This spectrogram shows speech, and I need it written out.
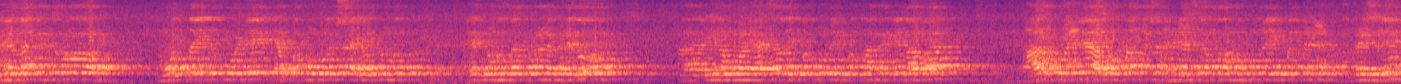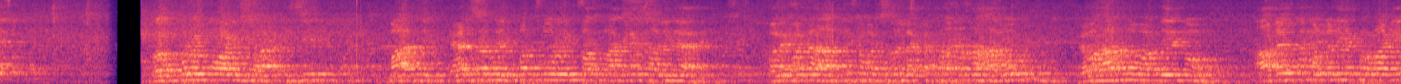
ಇವೆಲ್ಲ ಖರ್ಚುಗಳು ಮೂವತ್ತೈದು ಕೋಟಿ ಎಪ್ಪತ್ಮೂರು ಲಕ್ಷ ಐವತ್ತೊಂಬತ್ತು. ಐವತ್ತೊಂಬತ್ತು ಸಾವಿರಗಳನ್ನ ಕಳೆದು ಈ ಸಾವಿರದ ಇಪ್ಪತ್ಮೂರು, ಇಪ್ಪತ್ನಾಲ್ಕಕ್ಕೆ ಲಾಭ ಆರು ಕೋಟಿ ಮಾರ್ಚ್ ಸಾವಿರದ ಇಪ್ಪತ್ನಾಲ್ಕನೇ ಸಾಲಿನ ಕೊನೆಗೊಂಡ ಆರ್ಥಿಕ ವರ್ಷದ ಲೆಕ್ಕಪತ್ರದ ಹಾಗೂ ವ್ಯವಹಾರದ ಆಡಳಿತ ಮಂಡಳಿಯ ಪರವಾಗಿ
